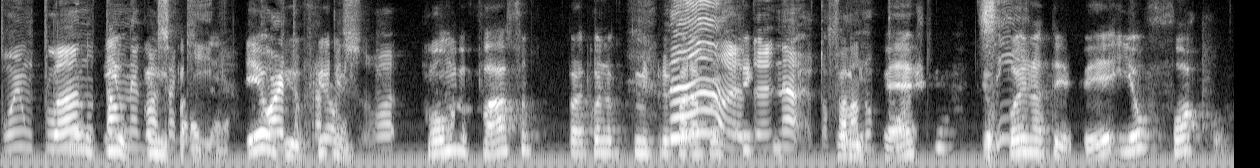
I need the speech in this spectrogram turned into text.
põe um plano, tá um negócio aqui. Eu corta vi o filme, pessoa. Como eu faço para quando me preparar para eu, não, eu tô falando. Eu, fecho, eu ponho na TV e eu foco.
